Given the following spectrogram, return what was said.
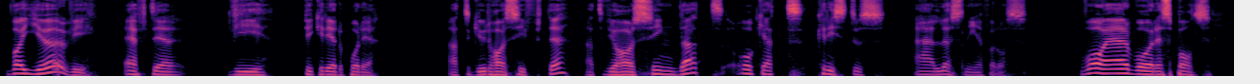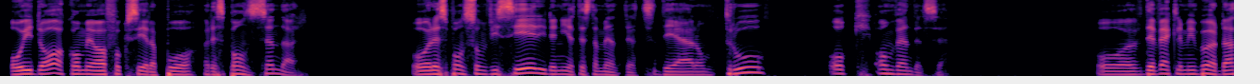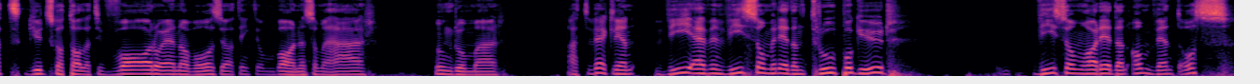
Vad gör vi efter vi fick reda på det? Att Gud har syfte, att vi har syndat och att Kristus är lösningen för oss. Vad är vår respons? Och idag kommer jag fokusera på responsen där. Och respons som vi ser i det nya testamentet, det är om tro och omvändelse. Och Det är verkligen min börda att Gud ska tala till var och en av oss. Jag tänkte om barnen som är här, ungdomar. Att verkligen vi, även vi som redan tror på Gud, vi som har redan omvänt oss,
